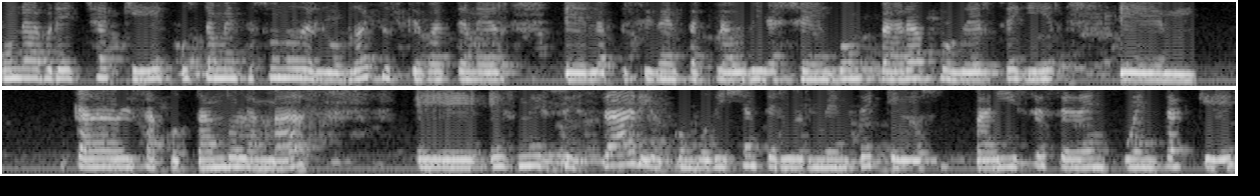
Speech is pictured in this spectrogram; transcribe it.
una brecha que justamente es uno de los retos que va a tener eh, la presidenta Claudia Sheinbaum para poder seguir eh, cada vez acotándola más. Eh, es necesario, como dije anteriormente, que los países se den cuenta que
